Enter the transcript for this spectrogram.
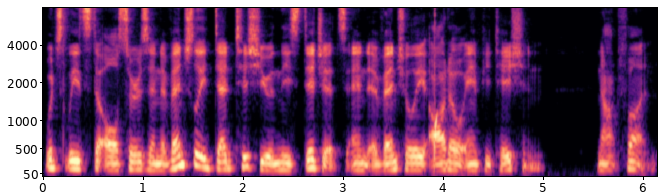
which leads to ulcers and eventually dead tissue in these digits and eventually auto amputation. Not fun.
